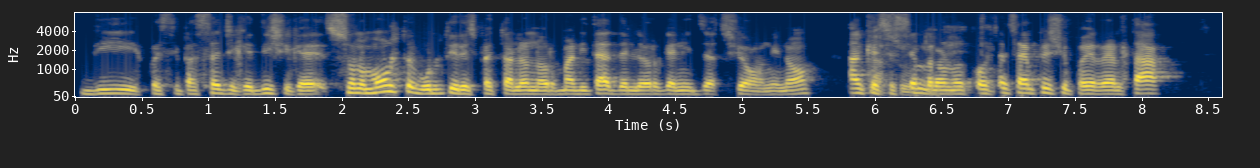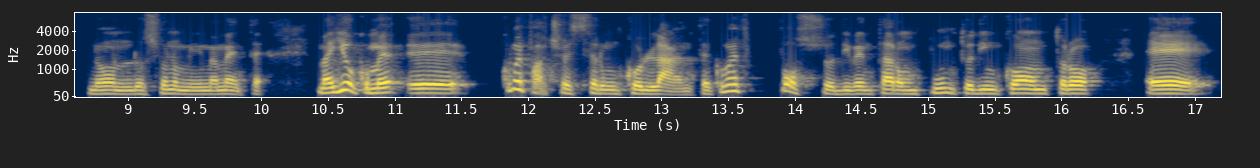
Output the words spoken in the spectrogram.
di questi passaggi che dici che sono molto evoluti rispetto alla normalità delle organizzazioni, no? Anche se sembrano cose semplici, poi in realtà non lo sono minimamente. Ma io come, eh, come faccio a essere un collante? Come posso diventare un punto di incontro e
